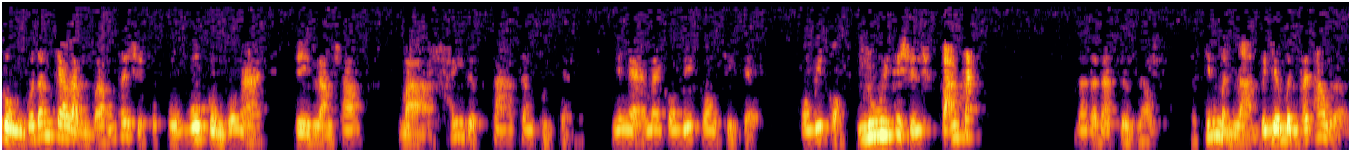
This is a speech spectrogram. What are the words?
cùng của đấng cha lành và không thấy sự phục vụ vô cùng của ngài, thì làm sao mà thấy được ta đang trì trệ? Nhưng ngày hôm nay con biết con trì trệ. Con biết còn nuôi cái sự phản cách đó đã đã từ lâu. Và chính mình làm. Bây giờ mình phải tháo gỡ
